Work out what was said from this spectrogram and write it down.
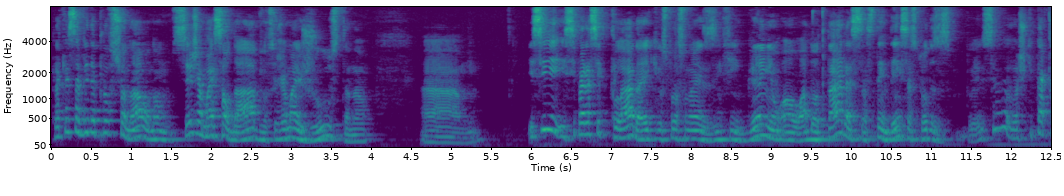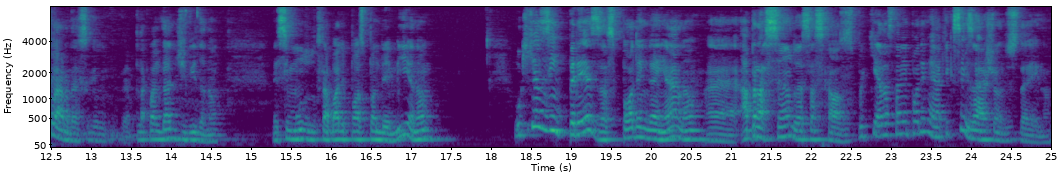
Para que essa vida profissional não seja mais saudável seja mais justa não ah, e, se, e se parece claro aí que os profissionais, enfim, ganham ao adotar essas tendências todas, isso eu acho que está claro, né? pela qualidade de vida, não? Nesse mundo do trabalho pós-pandemia, não? O que, as empresas podem ganhar, não? É, abraçando essas causas? Porque elas também podem ganhar. O que, que vocês acham disso daí, não?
